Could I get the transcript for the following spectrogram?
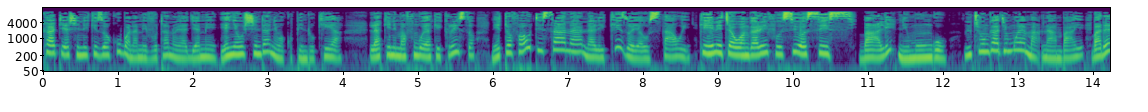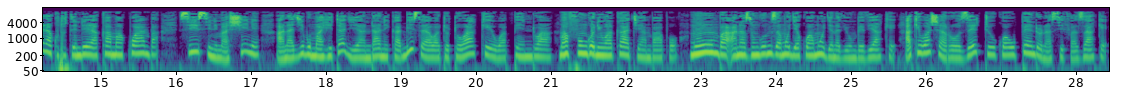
kati ya shinikizo kubwa na mivutano ya jamii yenye ushindani wa kupindukia. Lakini mafungo ya Kikristo ni tofauti sana na likizo ya ustawi. Kiini cha uangalifu sio sisi, bali ni Mungu mchungaji mwema na ambaye badala ya kututendea kama kwamba sisi ni mashine, anajibu mahitaji ya ndani kabisa ya watoto wake wapendwa. Mafungo ni wakati ambapo muumba anazungumza moja kwa moja na viumbe vyake, akiwasha roho zetu kwa upendo na sifa zake,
